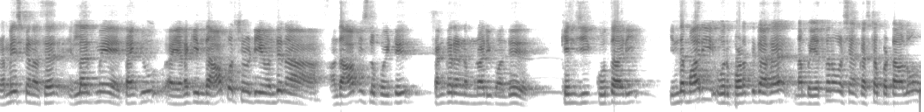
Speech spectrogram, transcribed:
ரமேஷ் கண்ணா சார் எல்லாருக்குமே தேங்க்யூ எனக்கு இந்த ஆப்பர்ச்சுனிட்டியை வந்து நான் அந்த ஆஃபீஸில் போயிட்டு சங்கரன் முன்னாடி வந்து கெஞ்சி கூத்தாடி இந்த மாதிரி ஒரு படத்துக்காக நம்ம எத்தனை வருஷம் கஷ்டப்பட்டாலும்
